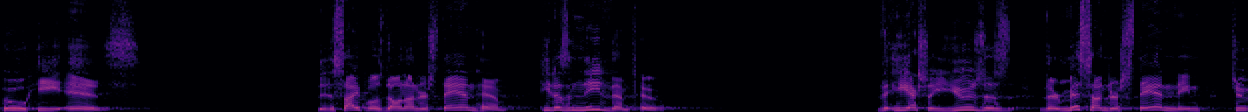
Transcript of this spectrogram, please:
who he is. The disciples don't understand him. He doesn't need them to. That he actually uses their misunderstanding to,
